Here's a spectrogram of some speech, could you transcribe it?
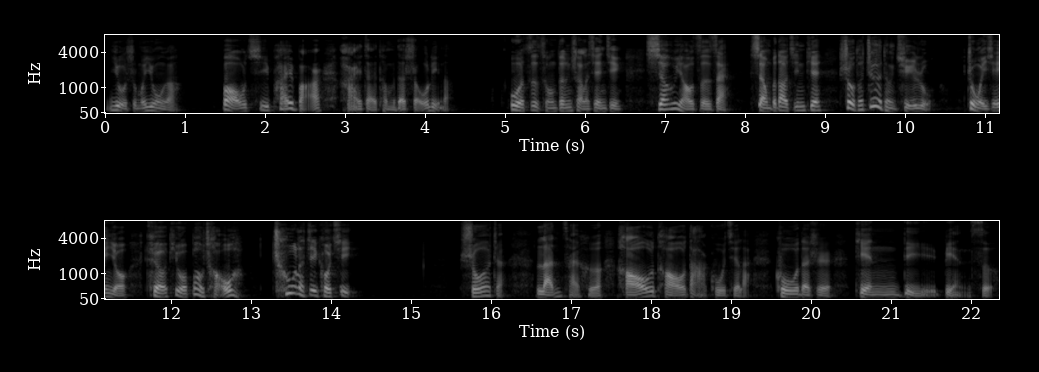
有什么用啊？宝器拍板还在他们的手里呢。我自从登上了仙境，逍遥自在，想不到今天受到这等屈辱。众位仙友可要替我报仇啊！出了这口气。”说着，蓝采和嚎啕大哭起来，哭的是天地变色。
